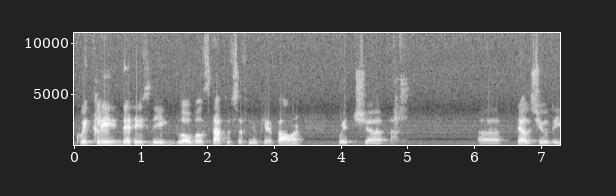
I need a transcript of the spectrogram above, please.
quickly. That is the global status of nuclear power, which uh, tells you the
